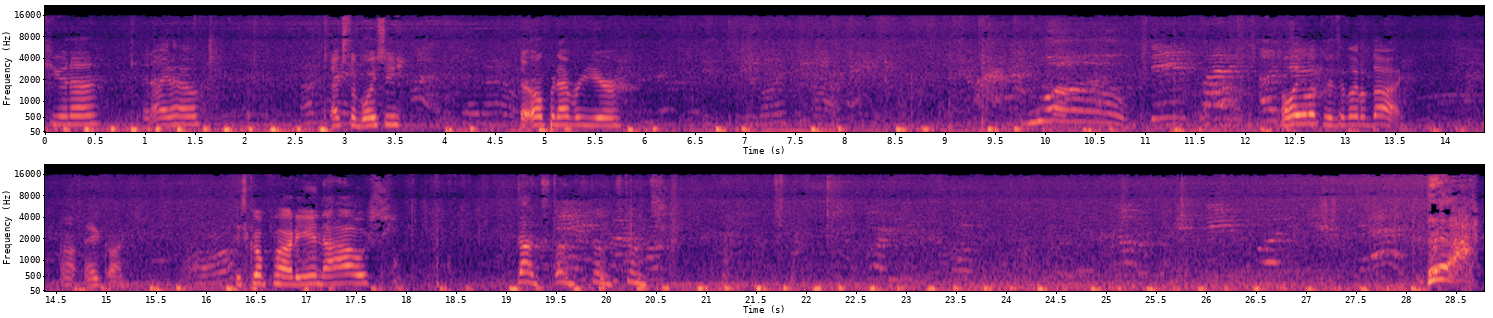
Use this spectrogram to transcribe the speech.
Kuna in Idaho, next to Boise. They're open every year. Whoa. Oh, look, there's a little dot. Oh, it's gone. Let's go party in the house. Dance, dance, dance, dance. Yeah!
